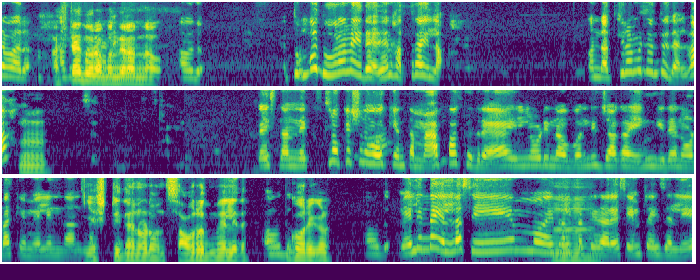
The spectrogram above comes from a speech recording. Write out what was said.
tower. ಅಷ್ಟೇ ದೂರ ಬಂದಿರೋದು ನಾವು. ಹೌದು. ತುಂಬಾ ದೂರನೇ ಇದೆ ಅದೇನ್ ಹತ್ರ ಇಲ್ಲ. ಒಂದ್ ಹತ್ತು ಕಿಲೋಮೀಟರ್ ಅಂತ ಇದೆ ಅಲ್ವಾ? ಹ್ಮ್. ಗೈಸ್ ನಾನು ನೆಕ್ಸ್ಟ್ ಲೊಕೇಶನ್ ಹೋಗಕ್ಕೆ ಅಂತ ಮ್ಯಾಪ್ ಹಾಕಿದ್ರೆ ಇಲ್ಲಿ ನೋಡಿ ನಾವು ಬಂದಿದ್ದ ಜಾಗ ಹೆಂಗಿದೆ ನೋಡಕ್ಕೆ ಮೇಲಿಂದ ಅಂತ. ಎಷ್ಟಿದೆ ನೋಡು ಒಂದ್ ಸಾವಿರದ ಮೇಲಿದೆ ಹೌದು. ಗೋರಿಗಳು. ಹೌದು. ಮೇಲಿಂದ ಎಲ್ಲ ಸೇಮ್ ಇದ್ರಲ್ಲಿ. ಕಟ್ಟಿದ್ದಾರೆ ಸೇಮ್ ಸೈಜ್ ಅಲ್ಲಿ.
